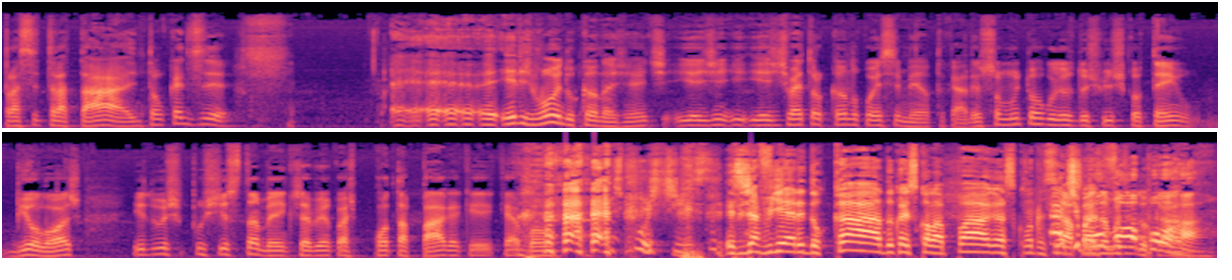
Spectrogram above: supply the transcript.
para se tratar. Então, quer dizer, é, é, é, é, eles vão educando a gente e a gente, e a gente vai trocando conhecimento, cara. Eu sou muito orgulhoso dos filhos que eu tenho, biológico, e dos postiços também, que já vem com as contas pagas, que, que é bom. Postiço. Esse já vieram educado, com a escola paga, as contas. É tipo rapaz o é muito vô, educado. porra.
